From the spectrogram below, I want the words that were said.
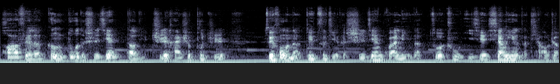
花费了更多的时间，到底值还是不值？最后呢，对自己的时间管理呢，做出一些相应的调整。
